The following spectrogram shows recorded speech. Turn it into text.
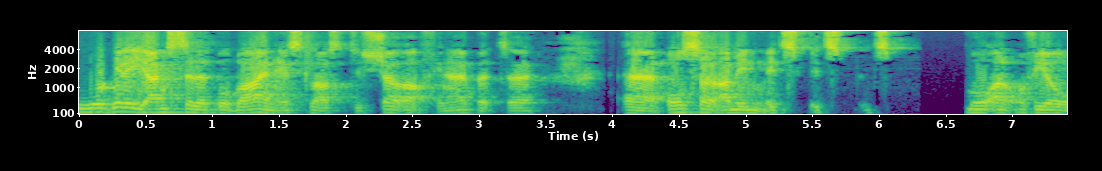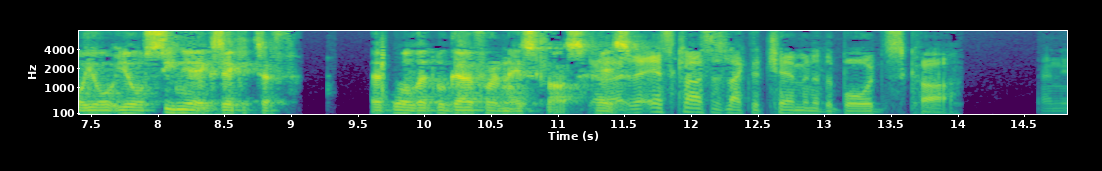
you will get a youngster that will buy an S-Class to show off, you know, but, uh, uh, also, I mean, it's, it's, it's more of your, your, your senior executive that will that will go for an S class. Yeah, yes. The S class is like the chairman of the board's car. And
